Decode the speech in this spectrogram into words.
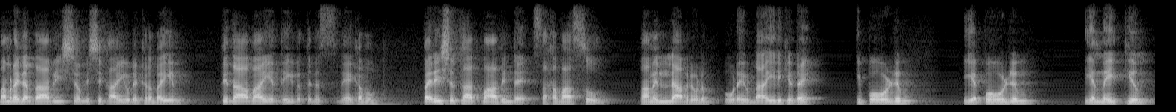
നമ്മുടെ കർത്താവ് ഈശോമിശിഹായുടെ കൃപയും പിതാവായ ദൈവത്തിന്റെ സ്നേഹവും പരിശുദ്ധാത്മാവിന്റെ സഹവാസവും നാം എല്ലാവരോടും കൂടെ ഉണ്ടായിരിക്കട്ടെ. ഇപ്പോഴും എപ്പോഴും എന്നേക്കും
